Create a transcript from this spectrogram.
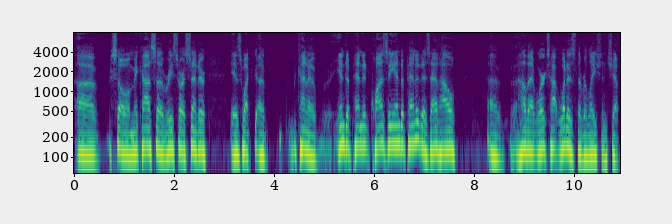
uh, so Mi Casa Resource Center is what uh, kind of independent, quasi independent? Is that how uh, how that works? How, what is the relationship?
